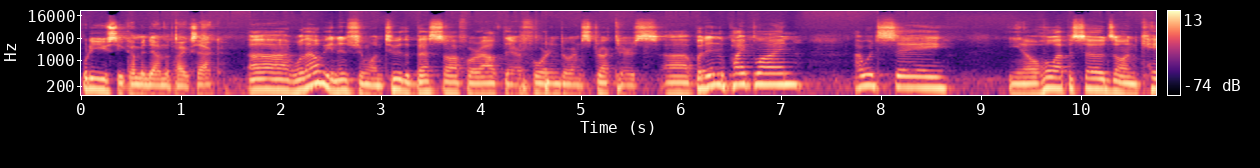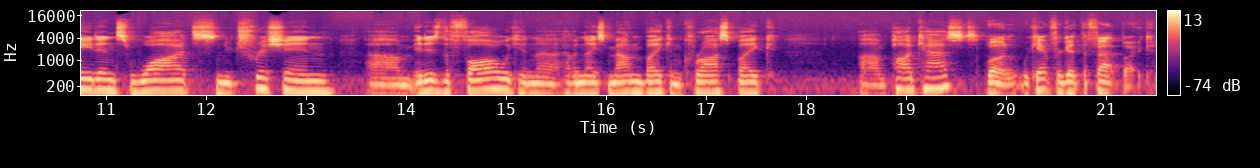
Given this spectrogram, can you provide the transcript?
what do you see coming down the pike, Zack? Uh, well, that'll be an interesting one. Two of the best software out there for indoor instructors. Uh, but in the pipeline, I would say, you know, whole episodes on cadence, watts, nutrition. Um, it is the fall. We can uh, have a nice mountain bike and cross bike um, podcast. Well, and we can't forget the fat bike.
